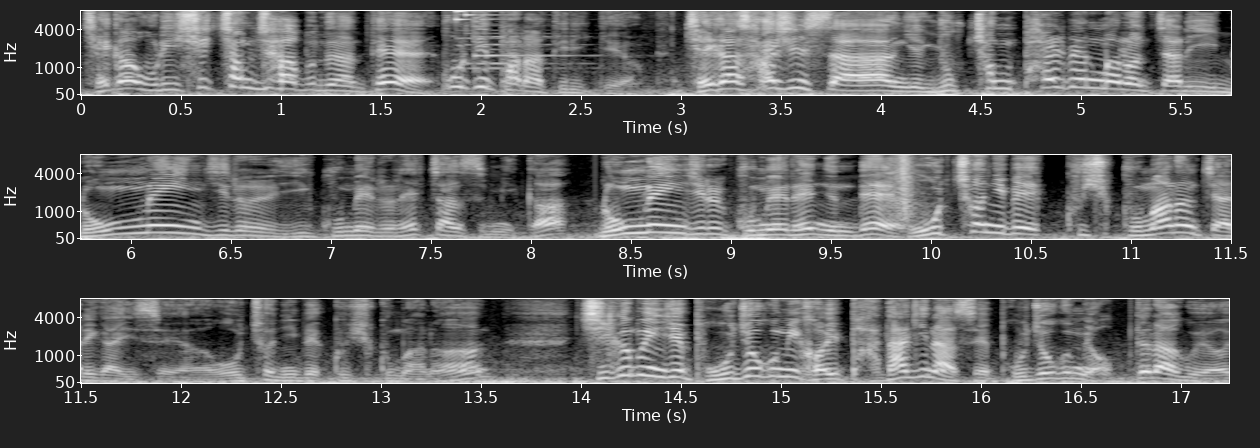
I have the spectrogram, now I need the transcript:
제가 우리 시청자분들한테 꿀팁 하나 드릴게요. 제가 사실상 6,800만 원짜리 롱레인지를 이 구매를 했지 않습니까? 롱레인지를 구매를 했는데 5,299만 원짜리가 있어요. 5,299만 원. 지금은 이제 보조금이 거의 바닥이 났어요. 보조금이 없더라고요.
